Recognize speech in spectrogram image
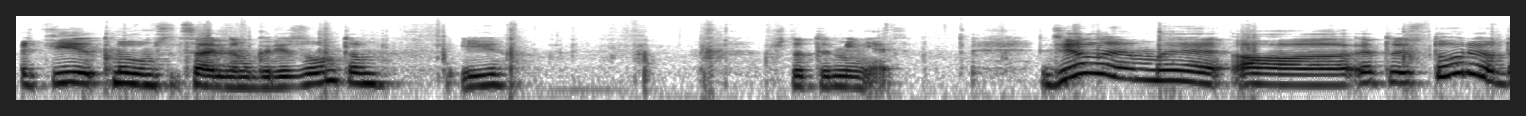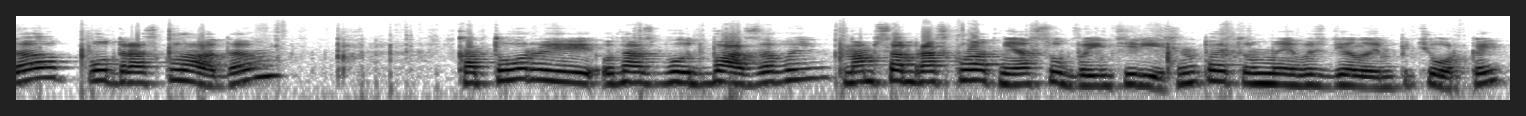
идти к новым социальным горизонтам и что-то менять. Делаем мы э, эту историю, да, под раскладом, который у нас будет базовый. Нам сам расклад не особо интересен, поэтому мы его сделаем пятеркой.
